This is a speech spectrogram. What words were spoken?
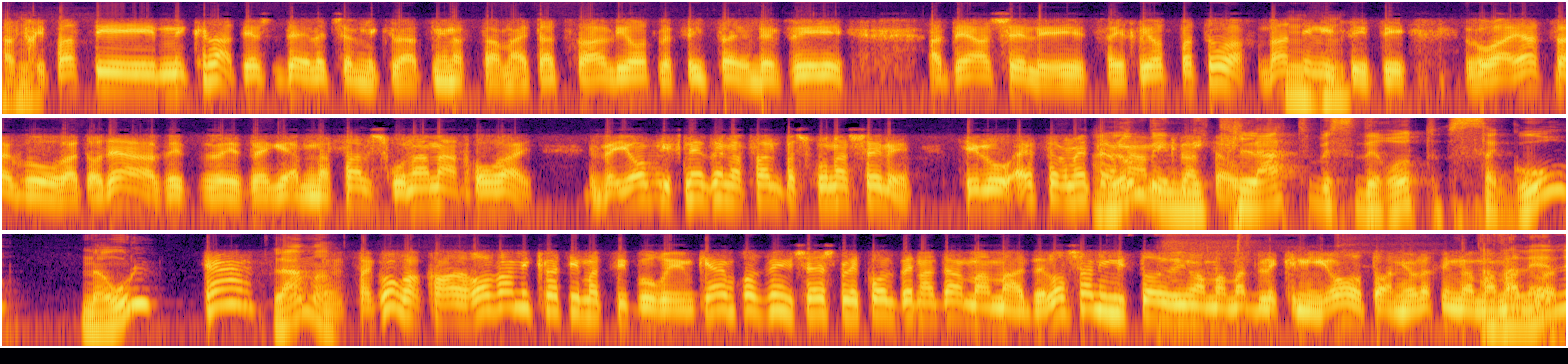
אז חיפשתי מקלט, יש דלת של מקלט, מן הסתם, הייתה צריכה להיות, לפי, לפי הדעה שלי, צריך להיות פתוח. באתי, ניסיתי, והוא היה סגור, ואתה יודע, זה- זה זה נפל שכונה מאחוריי. ויום לפני זה נפל בשכונה שלי. כאילו, עשר מטר אני לא מבין, מהמקלט. מקלט בשדרות סגור? נעול? כן. למה? סגור, רוב המקלטים הציבוריים, כי הם חושבים שיש לכל בן אדם ממ"ד. זה לא שאני מסתובב עם הממ"ד לקניות, או אני הולך עם הממ"ד אבל אין,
